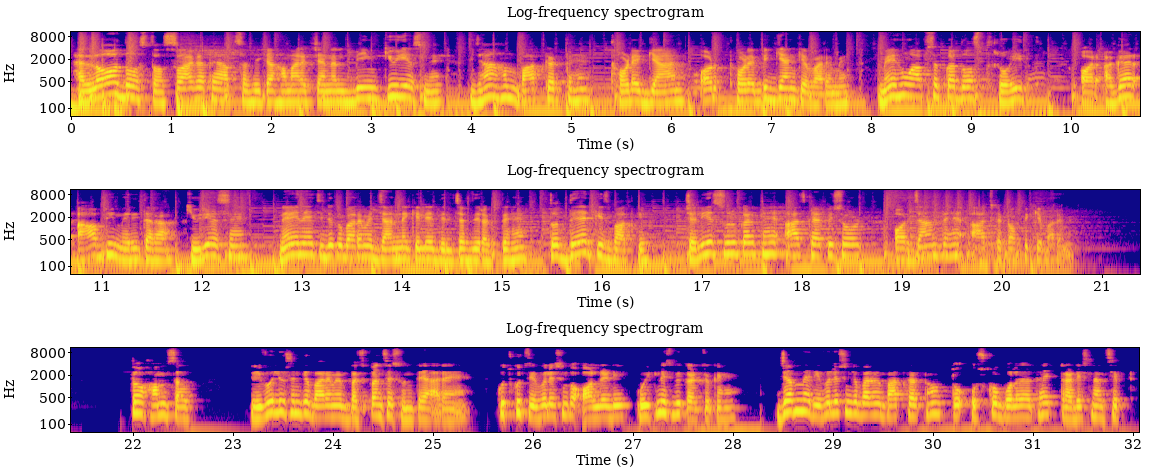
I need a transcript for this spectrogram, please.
Hello दोस्तों, स्वागत है आप सभी का हमारे चैनल बीइंग क्यूरियस में, जहाँ हम बात करते हैं थोड़े ज्ञान और थोड़े विज्ञान के बारे में। मैं हूँ आप सबका दोस्त रोहित, और अगर आप भी मेरी तरह क्यूरियस हैं नए नए चीज़ों के बारे में जानने के लिए दिलचस्पी रखते हैं तो देर किस बात की? चलिए शुरू करते हैं आज का एपिसोड और जानते हैं आज का टॉपिक के बारे में। तो हम सब रिवोल्यूशन के बारे में बचपन से सुनते आ रहे हैं। कुछ कुछ रिवोल्यूशन को ऑलरेडी विटनेस भी कर चुके हैं। जब मैं रिवोल्यूशन के बारे में बात करता हूँ तो उसको बोला जाता है ट्रेडिशनल शिफ्ट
